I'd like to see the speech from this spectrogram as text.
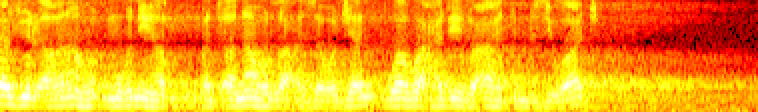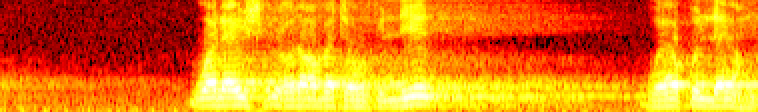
رجل أغناه مغنيها قد أغناه الله عز وجل وهو حديث عهد بالزواج ولا يشبع رغبته في الليل ويقول لا يهم.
